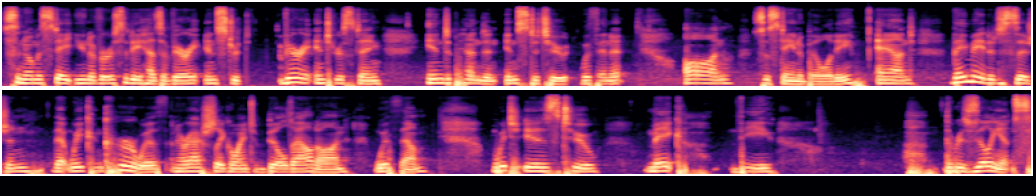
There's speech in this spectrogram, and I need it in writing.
Sonoma State University has a very, very interesting independent institute within it on sustainability. And they made a decision that we concur with and are actually going to build out on with them, which is to make the the resilience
